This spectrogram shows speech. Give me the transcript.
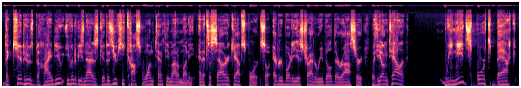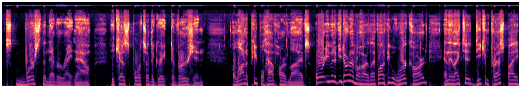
the kid who's behind you, even if he's not as good as you, he costs one tenth the amount of money. And it's a salary cap sport. So everybody is trying to rebuild their roster with young talent we need sports back worse than ever right now because sports are the great diversion. A lot of people have hard lives, or even if you don't have a hard life, a lot of people work hard and they like to decompress by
